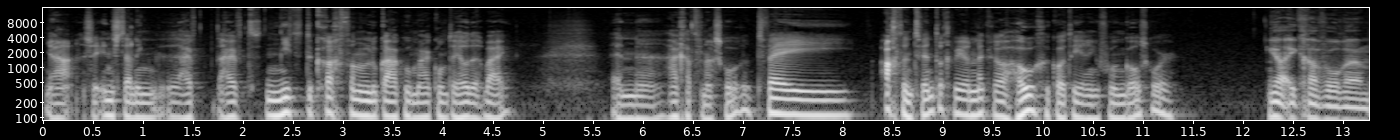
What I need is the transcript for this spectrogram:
ja, zijn instelling. Hij heeft, hij heeft niet de kracht van een Lukaku, maar hij komt er heel dichtbij. En eh, hij gaat vandaag scoren. 2,28, weer een lekkere hoge quotering voor een goalscorer. Ja, ik ga voor ehm,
